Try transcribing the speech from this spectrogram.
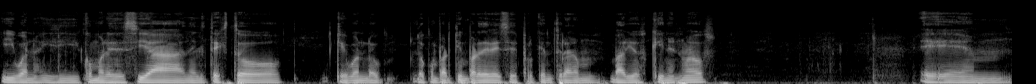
Y bueno, y como les decía en el texto, que bueno, lo, compartí un par de veces porque entraron varios kines nuevos, eh,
